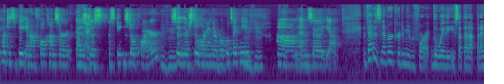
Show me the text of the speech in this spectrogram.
participate in our fall concert as okay. just a standstill choir. Mm-hmm. So they're still learning their vocal technique. Mm-hmm. Um, and so, yeah. That has never occurred to me before, the way that you set that up, but I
